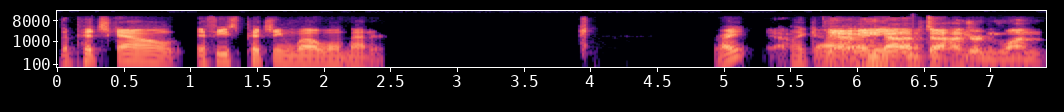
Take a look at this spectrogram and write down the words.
the pitch count, if he's pitching well, won't matter. Right? Yeah. Like, yeah, I, I mean, I mean, he got up to 101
